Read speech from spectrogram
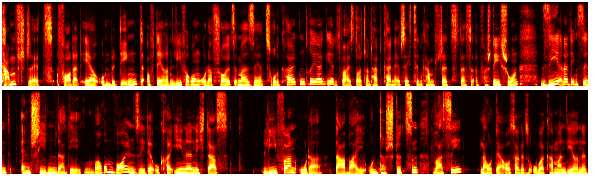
Kampfjets fordert er unbedingt, auf deren Lieferung Olaf Scholz immer sehr zurückhaltend reagiert. Ich weiß, Deutschland hat keine F-16 Kampfjets, das äh, verstehe ich schon. Sie allerdings sind entschieden dagegen. Warum wollen Sie der Ukraine nicht das liefern oder dabei unterstützen, was sie laut der Aussage des Oberkommandierenden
